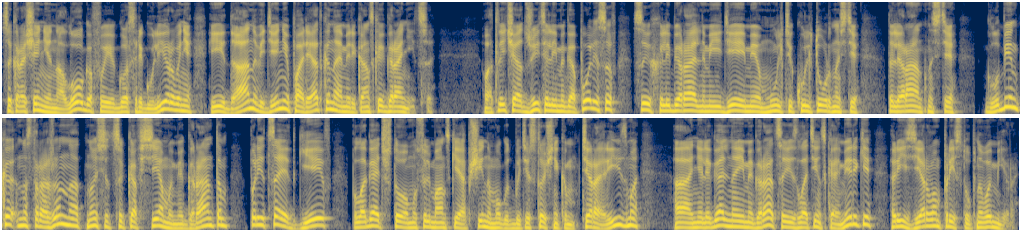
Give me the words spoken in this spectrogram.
сокращения налогов и госрегулирования и, да, наведения порядка на американской границе. В отличие от жителей мегаполисов с их либеральными идеями мультикультурности, толерантности, глубинка настороженно относится ко всем иммигрантам, порицает геев, полагает, что мусульманские общины могут быть источником терроризма – а нелегальная иммиграция из Латинской Америки – резервом преступного мира.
